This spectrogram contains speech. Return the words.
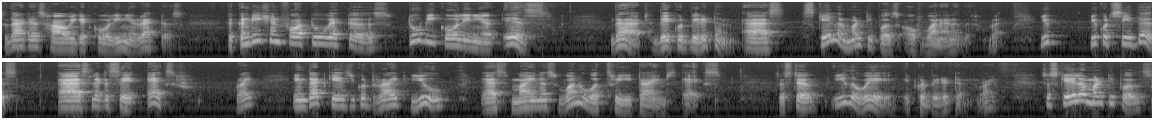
So that is how we get collinear vectors. The condition for two vectors to be collinear is that they could be written as scalar multiples of one another right? You you could see this as let us say x right? In that case you could write u as minus 1 over 3 times x. So still either way it could be written right? So scalar multiples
